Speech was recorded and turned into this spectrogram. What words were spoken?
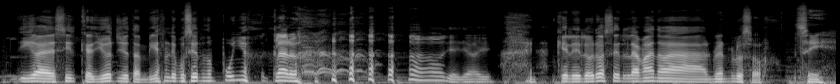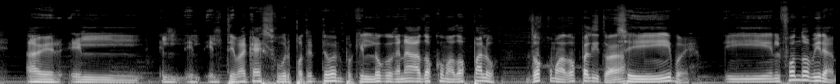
iba a decir que a Giorgio también le pusieron un puño. Claro. que le logró en la mano al merluzo. Sí. A ver, el, el, el, tema acá es súper potente, porque el loco ganaba 2,2 palos. 2,2 palitos, ¿ah? Sí, pues. Y en el fondo, mira,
